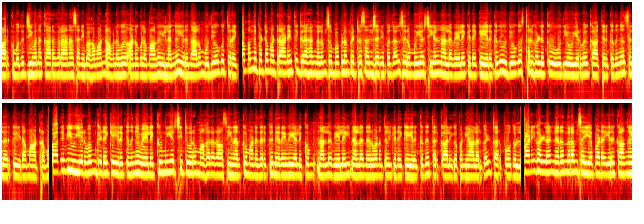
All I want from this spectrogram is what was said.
பார்க்கும்போது ஜீவனக்காரகரான சனி பகவான் அவ்வளவு அனுகூலமாக இல்லைங்க. இருந்தாலும் உத்தியோகத்துறை சம்பந்தப்பட்ட மற்ற அனைத்து கிரகங்களும் சுபபலம் பெற்று சஞ்சரிப்பதால் சிறு முயற்சியில் நல்ல வேலை கிடைக்க இருக்குது. உத்தியோகஸ்தர்களுக்கு ஊதிய உயர்வு காத்திருக்குதுங்க. சிலருக்கு இடமாற்றமும் பதவி உயர்வும் கிடைக்க இருக்குதுங்க. வேலைக்கு முயற்சித்து வரும் மகர ராசியினருக்கு மனதிற்கு நிறைவை அளிக்கும் நல்ல வேலை நல்ல நிறுவனத்தில் கிடைக்க இருக்குது. தற்காலிக பணியாளர்கள் தற்போதுள்ள பணிகள்ல நிரந்தரம் செய்யப்பட இருக்காங்க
